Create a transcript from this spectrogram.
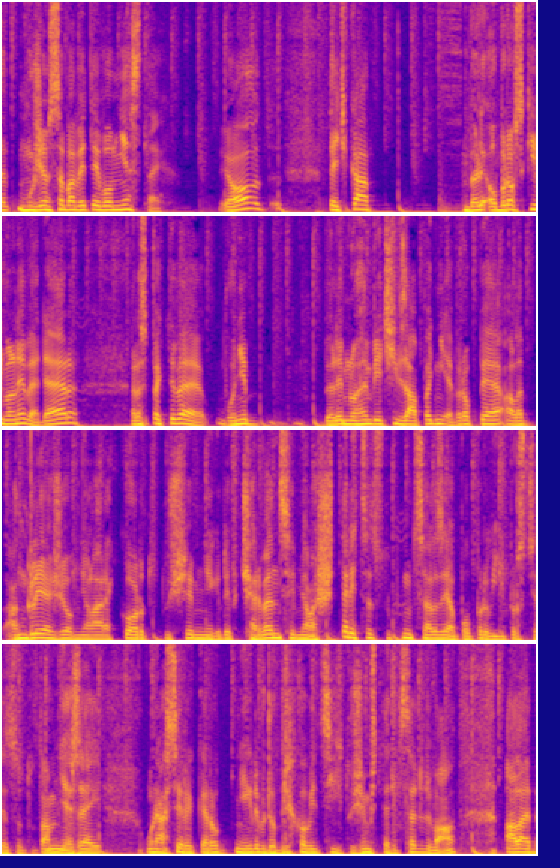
e, můžeme se bavit i o městech. Jo? Teďka byly obrovský vlny veder, respektive oni byli mnohem větší v západní Evropě, ale Anglie, že jo, měla rekord, tuším někdy v červenci, měla 40 stupňů Celsia poprvé, prostě co to tam měřej. U nás je rekord někdy v Dobřichovicích, tuším 42, ale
